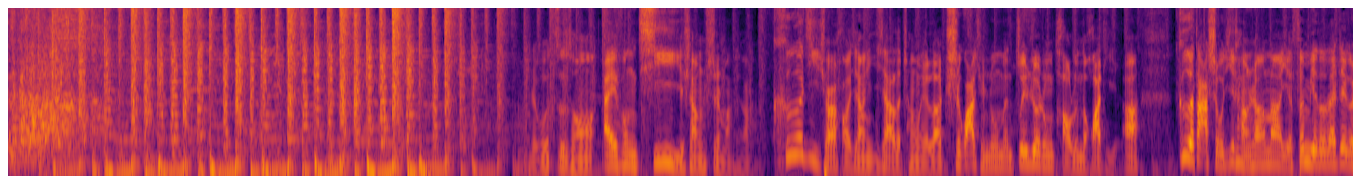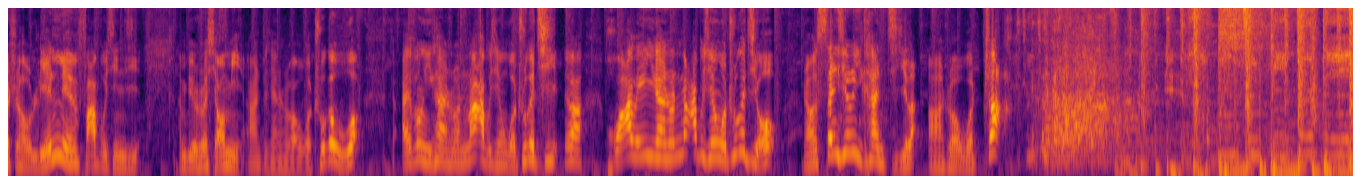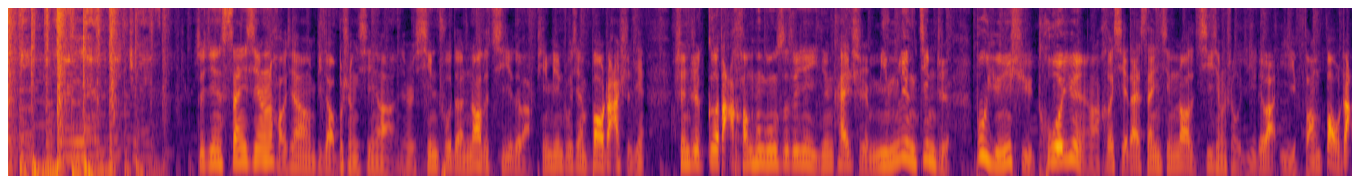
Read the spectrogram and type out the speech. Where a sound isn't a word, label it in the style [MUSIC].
这不自从 iPhone 七一上市嘛，对吧？科技圈好像一下子成为了吃瓜群众们最热衷讨论的话题啊。各大手机厂商呢，也分别都在这个时候连连发布新机。你比如说小米啊，之前说我出个五，iPhone 一看说那不行，我出个七，对吧？华为一看说那不行，我出个九。然后三星一看急了啊，说我炸。[LAUGHS] 最近三星好像比较不省心啊，就是新出的 Note 七，对吧？频频出现爆炸事件。甚至各大航空公司最近已经开始明令禁止，不允许托运啊和携带三星 Note 七型手机，对吧？以防爆炸。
